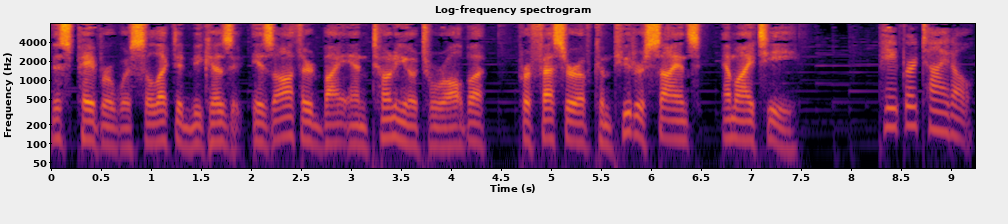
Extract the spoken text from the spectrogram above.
This paper was selected because it is authored by Antonio Torralba, Professor of Computer Science, MIT. Paper title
